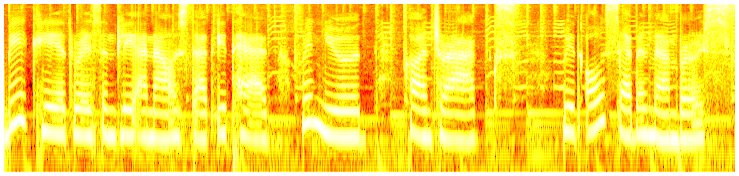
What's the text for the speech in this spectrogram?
Big Hit recently announced that it had renewed contracts with all seven members.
